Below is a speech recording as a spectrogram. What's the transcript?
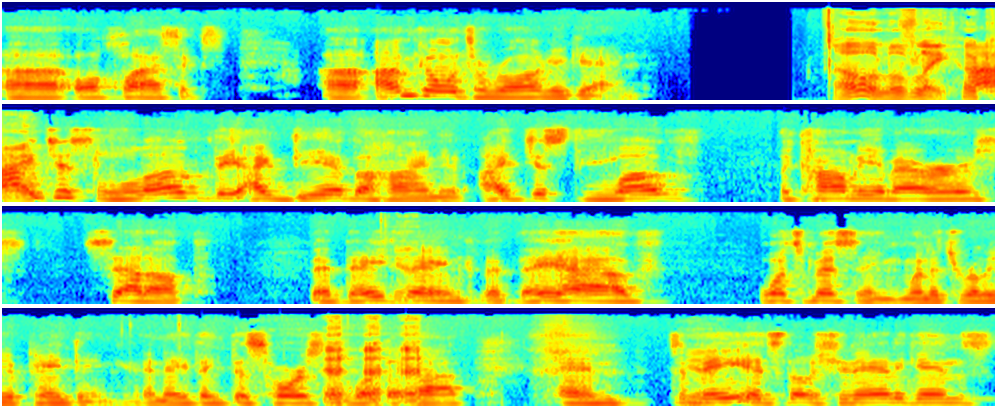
uh, all classics. Uh, I'm going to Wrong again. Oh, lovely. Okay. I just love the idea behind it. I just love the comedy of errors setup that they Yeah. think that they have what's missing when it's really a painting, and they think this horse is what they have. And to Yeah. me, it's those shenanigans.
